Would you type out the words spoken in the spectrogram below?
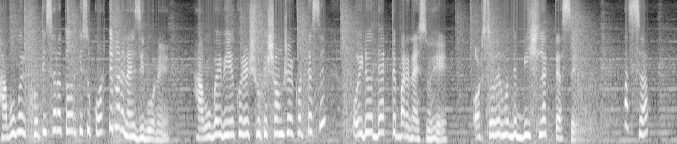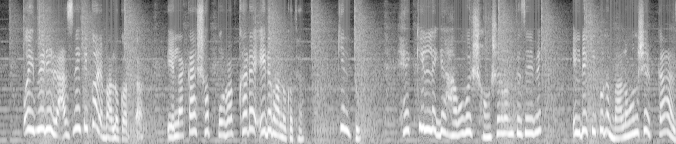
হাবুবের ক্ষতি ছাড়া তো আর কিছু করতে পারে না জীবনে। হাবুবাই বিয়ে করে সুখে সংসার করতেছে ওইটাও দেখতে পারে না সোহে। ওর সোহের মধ্যে বিষ লাগতেছে। আচ্ছা ওই বেডি রাজনীতি করে ভালো কথা। এলাকায় সব প্রভাব খাড়ে এটা ভালো কথা। কিন্তু হে কিল লেগে হাবুবের সংসার ভাঙতে যাইবে এইটা কি কোনো ভালো মানুষের কাজ?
